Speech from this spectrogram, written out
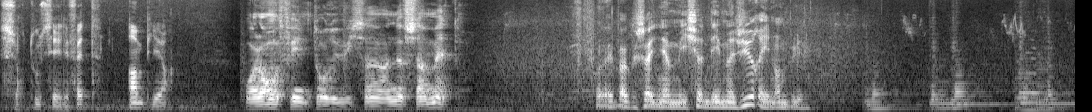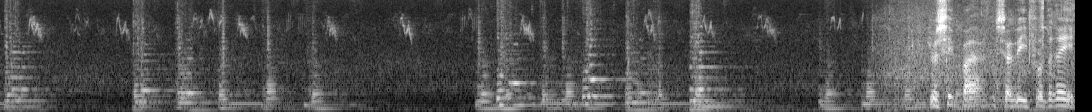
Surtout si elle est faite en pierre. Ou alors on fait une tour de 800 à 900 mètres. Il faudrait pas que ce soit une mission démesurée non plus. Je sais pas, vous savez, il faudrait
